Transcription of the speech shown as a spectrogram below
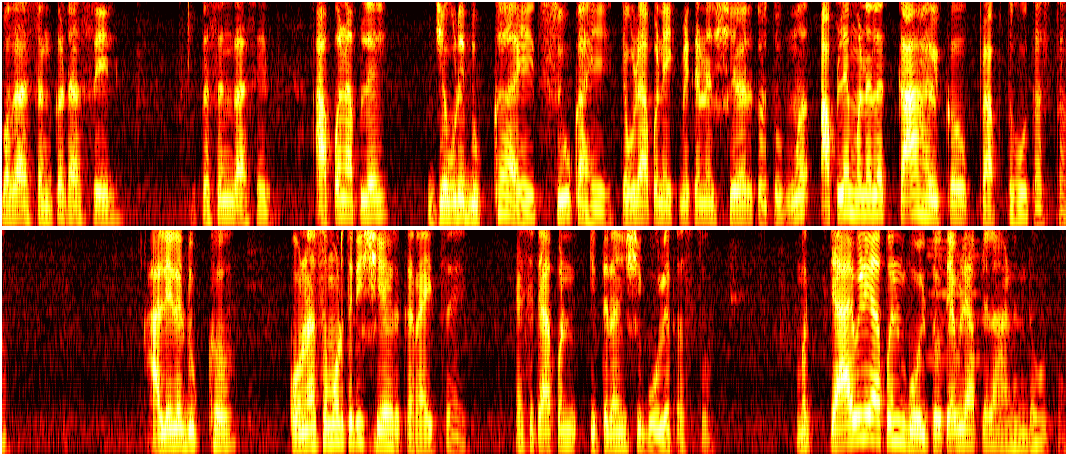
बघा संकट असेल प्रसंग असेल आपण आपले जेवढे दुःख आहेत सुख आहे तेवढं आपण एकमेकांना शेअर करतो. मग आपल्या मनाला का हलकं प्राप्त होत असतं? आलेलं दुःख कोणासमोर तरी शेअर करायचं आहे यासाठी आपण इतरांशी बोलत असतो. मग त्यावेळी आपण बोलतो त्यावेळी आपल्याला आनंद होतो.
